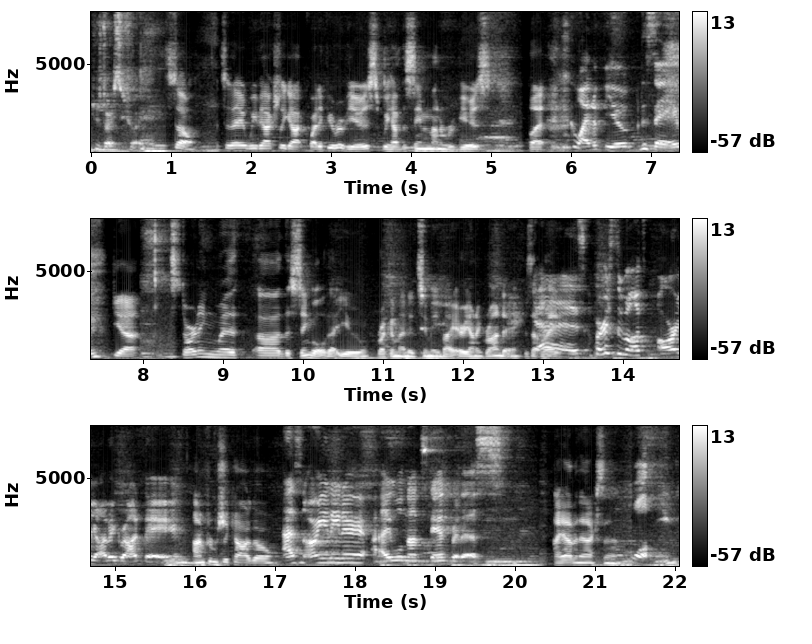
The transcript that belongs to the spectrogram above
True story, true story. So, today we've actually got quite a few reviews. We have the same amount of reviews, but Quite a few, the same. yeah. Starting with uh, the single that you recommended to me by Ariana Grande. Is that right? yes. First of all, it's Ariana Grande. I'm from Chicago. As an Arianator, I will not stand for this. I have an accent. Coffee.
